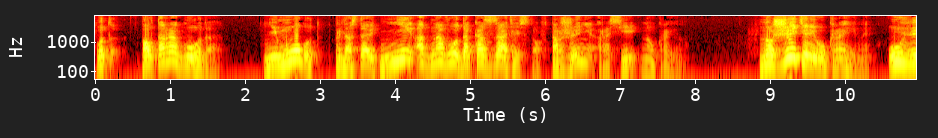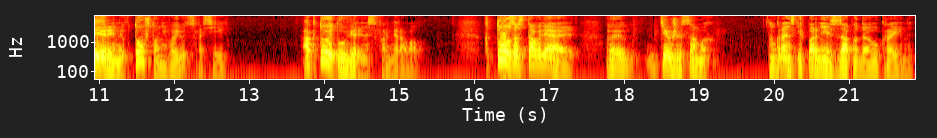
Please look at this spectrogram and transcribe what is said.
вот полтора года не могут предоставить ни одного доказательства вторжения России на Украину. Но жители Украины уверены в том, что они воюют с Россией. А кто эту уверенность сформировал? Кто заставляет э, тех же самых украинских парней с запада Украины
